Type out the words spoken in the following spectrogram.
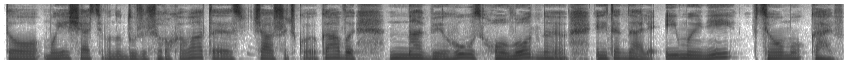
то моє щастя воно дуже шероховате, з чашечкою кави, на бігу, з голодною і так далі. І мені цьому кайф.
